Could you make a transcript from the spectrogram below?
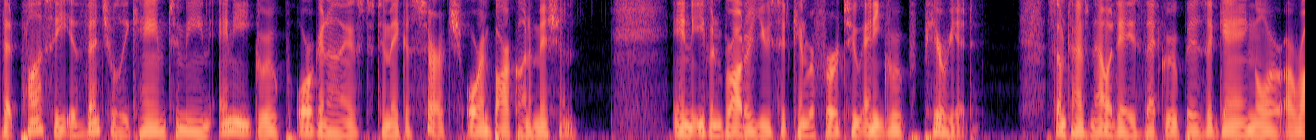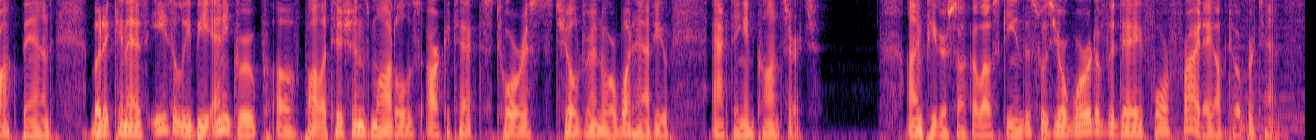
that posse eventually came to mean any group organized to make a search or embark on a mission. In even broader use, it can refer to any group, period. Sometimes nowadays that group is a gang or a rock band, but it can as easily be any group of politicians, models, architects, tourists, children, or what have you, acting in concert. I'm Peter Sokolowski, and this was your word of the day for Friday, October 10th.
